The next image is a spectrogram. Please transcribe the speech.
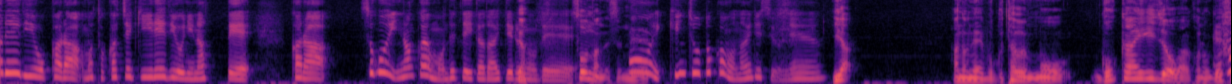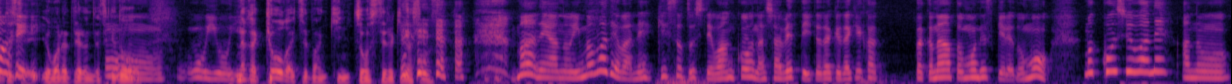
ーレディオから、まあ、トカチェキレディオになってから、すごい何回も出ていただいてるので、そうなんですよね。はい。緊張とかはないですよね。いや、あのね、僕多分もう5回以上はこのゲストとして呼ばれてるんですけど、うんおいおい。なんか今日が一番緊張してる気がします。まあね、あの、今まではね、ゲストとしてワンコーナー喋っていただくだけかったかなと思うんですけれども、まあ今週はね、あの、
